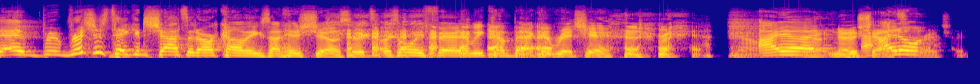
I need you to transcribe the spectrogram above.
Uh, Rich is taking shots at our colleagues on his show, so it's, it's only fair that we come back at Rich here. right. No, I, uh, no, no shots I don't- Richard.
